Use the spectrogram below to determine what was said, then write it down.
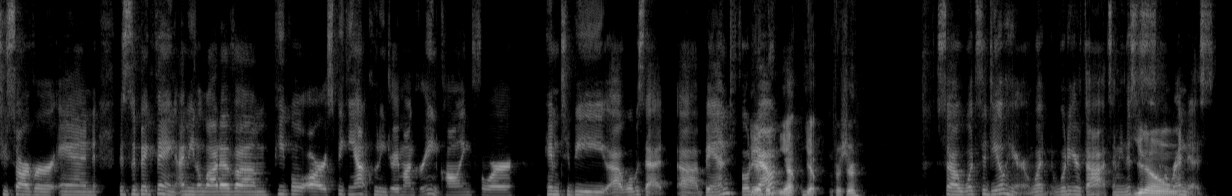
to Sarver. And this is a big thing. I mean, a lot of um, people are speaking out, including Draymond Green, calling for him to be, uh, what was that, uh, banned, voted Yeah, out? yep, yep, for sure. So, what's the deal here? What What are your thoughts? I mean, this You is know, horrendous.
